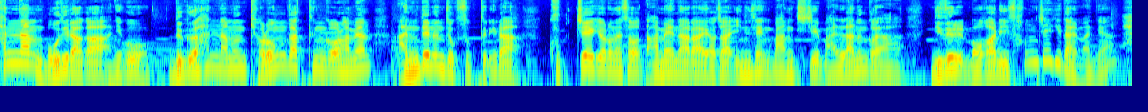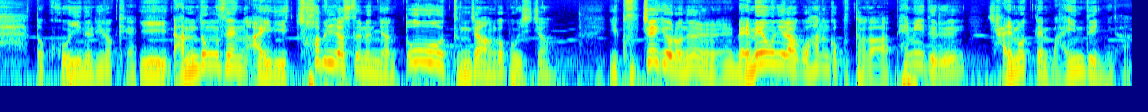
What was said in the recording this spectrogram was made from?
한남 모디라가 아니고 느그 한남은 결혼 같은 걸 하면 안 되는 족속들이라 국제 결혼해서 남의 나라 여자 인생 망치지 말라는 거야. 니들 머가리 성재기 닮았냐? 하, 또 고인을 이렇게. 이 남동생 아이디 처빌려 쓰는 년 또 등장한 거 보이시죠? 이 국제 결혼을 매매혼이라고 하는 것부터가 페미들의 잘못된 마인드입니다.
